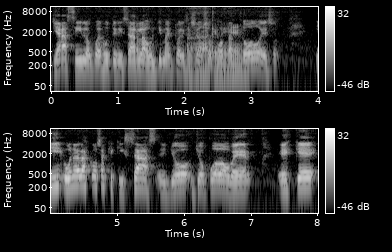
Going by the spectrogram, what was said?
ya sí lo puedes utilizar, la última actualización ah, soporta todo eso. Y una de las cosas que quizás yo, yo puedo ver es que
